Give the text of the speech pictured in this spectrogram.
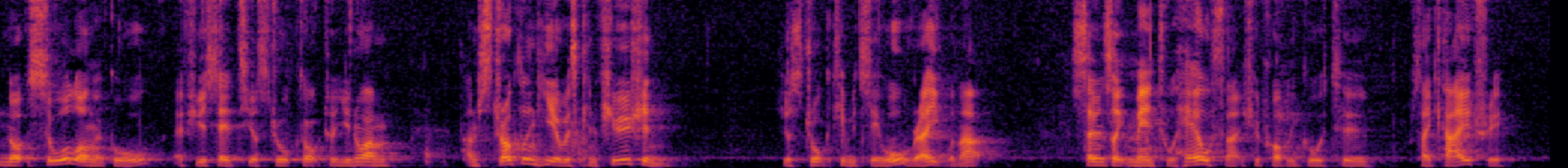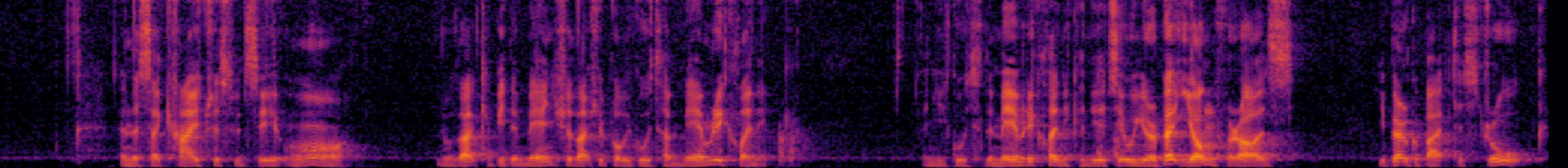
not so long ago, if you said to your stroke doctor, you know, I'm, I'm struggling here with confusion, your stroke team would say, oh, right, well, that sounds like mental health, that should probably go to psychiatry. And the psychiatrist would say, oh, you know, that could be dementia, that should probably go to a memory clinic. And you'd go to the memory clinic and they'd say, oh, you're a bit young for us, you better go back to stroke.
